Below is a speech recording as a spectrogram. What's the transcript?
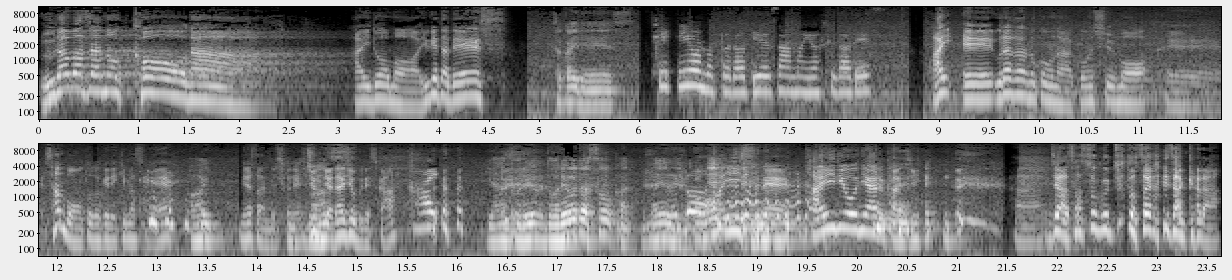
裏技のコーナー。はい、どうも、ゆげたです。酒井です。CTO のプロデューサーの吉田です。はい、えー、裏技のコーナー、今週も、えー、3本お届けできますね。はい。皆さん、ろしくお願いします準備は大丈夫ですか？はい。いや、どれ、どれを出そうか悩んでるすごいあ、いいね。ですね。大量にある感じ。あーじゃあ、早速、ちょっと酒井さんから、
